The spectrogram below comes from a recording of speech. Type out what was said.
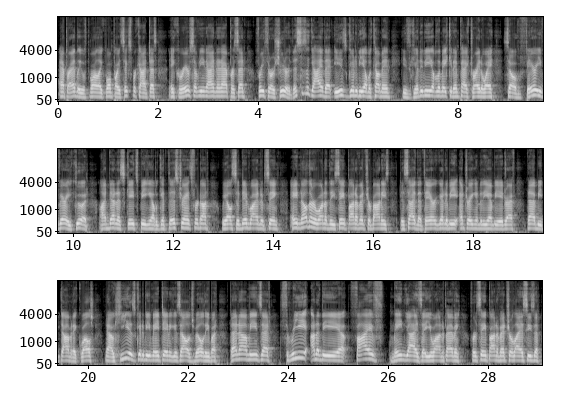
at Bradley with more like 1.6 per contest, a career 79.5% free throw shooter. This is a guy that is going to be able to come in. He's going to be able to make an impact right away. So, very, very good on Dennis Gates being able to get this transfer done. We also did wind up seeing another one of the St. Bonaventure Bonnies decide that they are going to be entering into the NBA draft. That would be Dominick Welch. Now, he is going to be maintaining his eligibility, but that now means that three out of the five main guys that you wound up having for St. Bonaventure last season,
